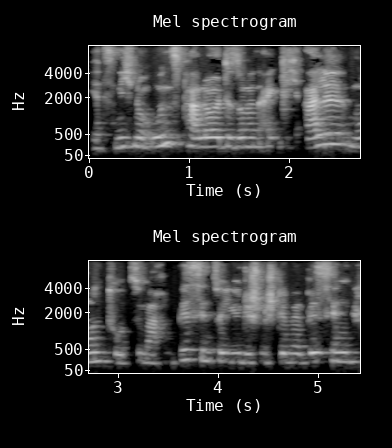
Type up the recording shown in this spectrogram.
jetzt nicht nur uns paar Leute, sondern eigentlich alle mundtot zu machen, bis hin zur jüdischen Stimme, bis hin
